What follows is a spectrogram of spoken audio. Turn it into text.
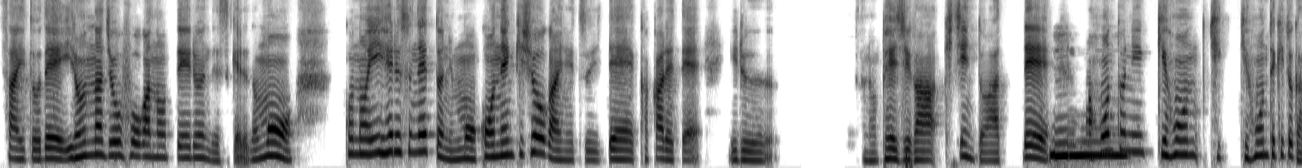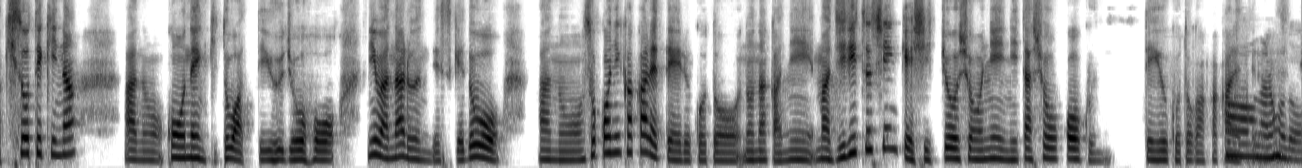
サイトでいろんな情報が載っているんですけれども、この e ヘルスネットにも更年期障害について書かれているあのページがきちんとあって、まあ、本当に基本、き基本的というか基礎的なあの、更年期とはっていう情報にはなるんですけど、あの、そこに書かれていることの中に、まあ、自律神経失調症に似た症候群っていうことが書かれているんです、ね。なるほど。は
